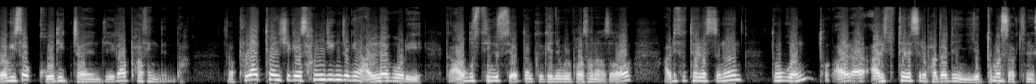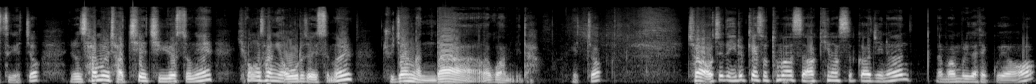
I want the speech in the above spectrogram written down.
여기서 고딕 자연주의가 파생된다. 자, 플라톤식의 상징적인 알레고리, 그러니까 아우구스티누스의 어떤 그 개념을 벗어나서 아리스토텔레스는 혹은 토, 아, 리스토텔레스를 받아들인 이제 토마스 아퀴나스겠죠. 이런 사물 자체의 질료성에 형상이 어우러져 있음을 주장한다라고 합니다. 알겠죠? 자, 어쨌든 이렇게 해서 토마스 아퀴나스까지는 마무리가 됐고요.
